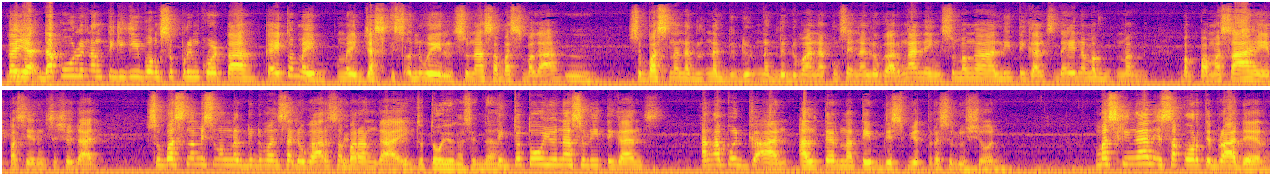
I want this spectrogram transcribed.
Kaya dakulon ang tigigibo ang Supreme Court ta. Kaya ito may may justice on will, sunasabas baga Mm. subas na nag, nag, nagdudumana kung sa ina lugar nganing sa mga litigants dahil na mag, mag magpamasahe pasiring sa syudad subas na mismong nagduduman sa lugar sa barangay Tigtutuyo na sinda. tigtutuyo na sa litigants ang apod kaan alternative dispute resolution maski nga ni sa korte brother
